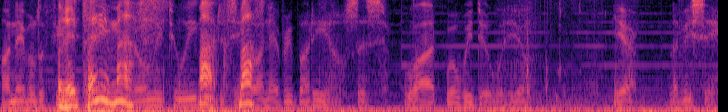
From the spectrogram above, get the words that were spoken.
Unable to feel But it plenty of pain, maths. but only too eager Maths, to take maths. on everybody else's. What will we do with you? Here, let me see.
